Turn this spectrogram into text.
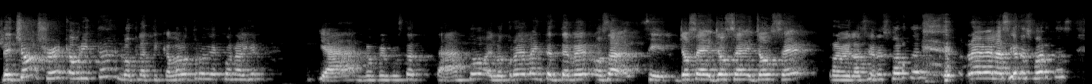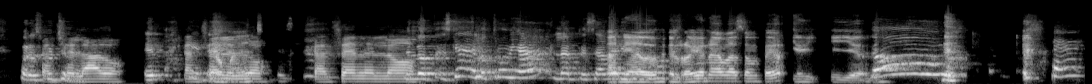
De hecho, Shrek ahorita, lo platicaba el otro día con alguien, ya no me gusta tanto. El otro día la intenté ver, o sea, sí, yo sé, yo sé, yo sé, revelaciones fuertes, revelaciones fuertes, pero escúchenme. Cancelado. El, Cancélenlo. manches. Cancélenlo. el otro- es que el otro día la empecé a ver. que, El rollo nada más son Fer y, y Jerry. ¡No!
